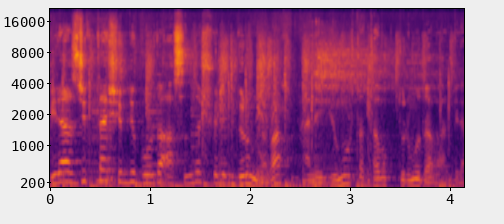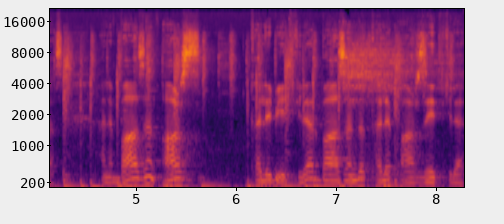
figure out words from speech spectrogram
birazcık da şimdi burada aslında şöyle bir durum da var. Hani yumurta tavuk durumu da var biraz. Hani bazen arz talebi etkiler, bazen de talep arzı etkiler.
